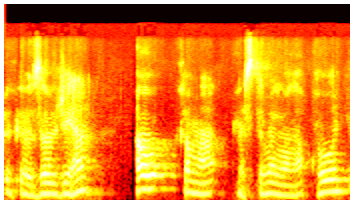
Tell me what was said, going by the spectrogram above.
فكر زوجها أو كما نستمر ونقول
